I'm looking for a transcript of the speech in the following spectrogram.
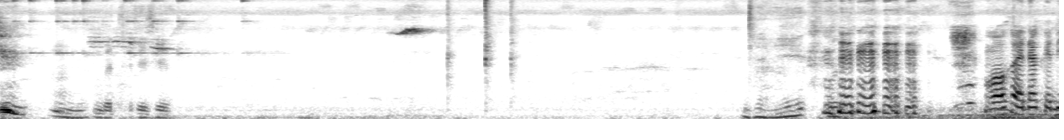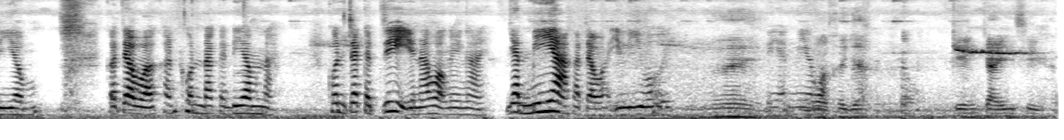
อืมเบิดสิสิอย่านี้บอกใครดักกระเดียมเขาจะว่าคันคนดักกระเดียมน่ะ คนจักกะจี้นะบอกง่ายๆยันเมียเขาจะว่าอีหลีบ่เฮ้ยเฮ้ยไปยันเมียบว่าอกเคยยะเกรงใจสิครับ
